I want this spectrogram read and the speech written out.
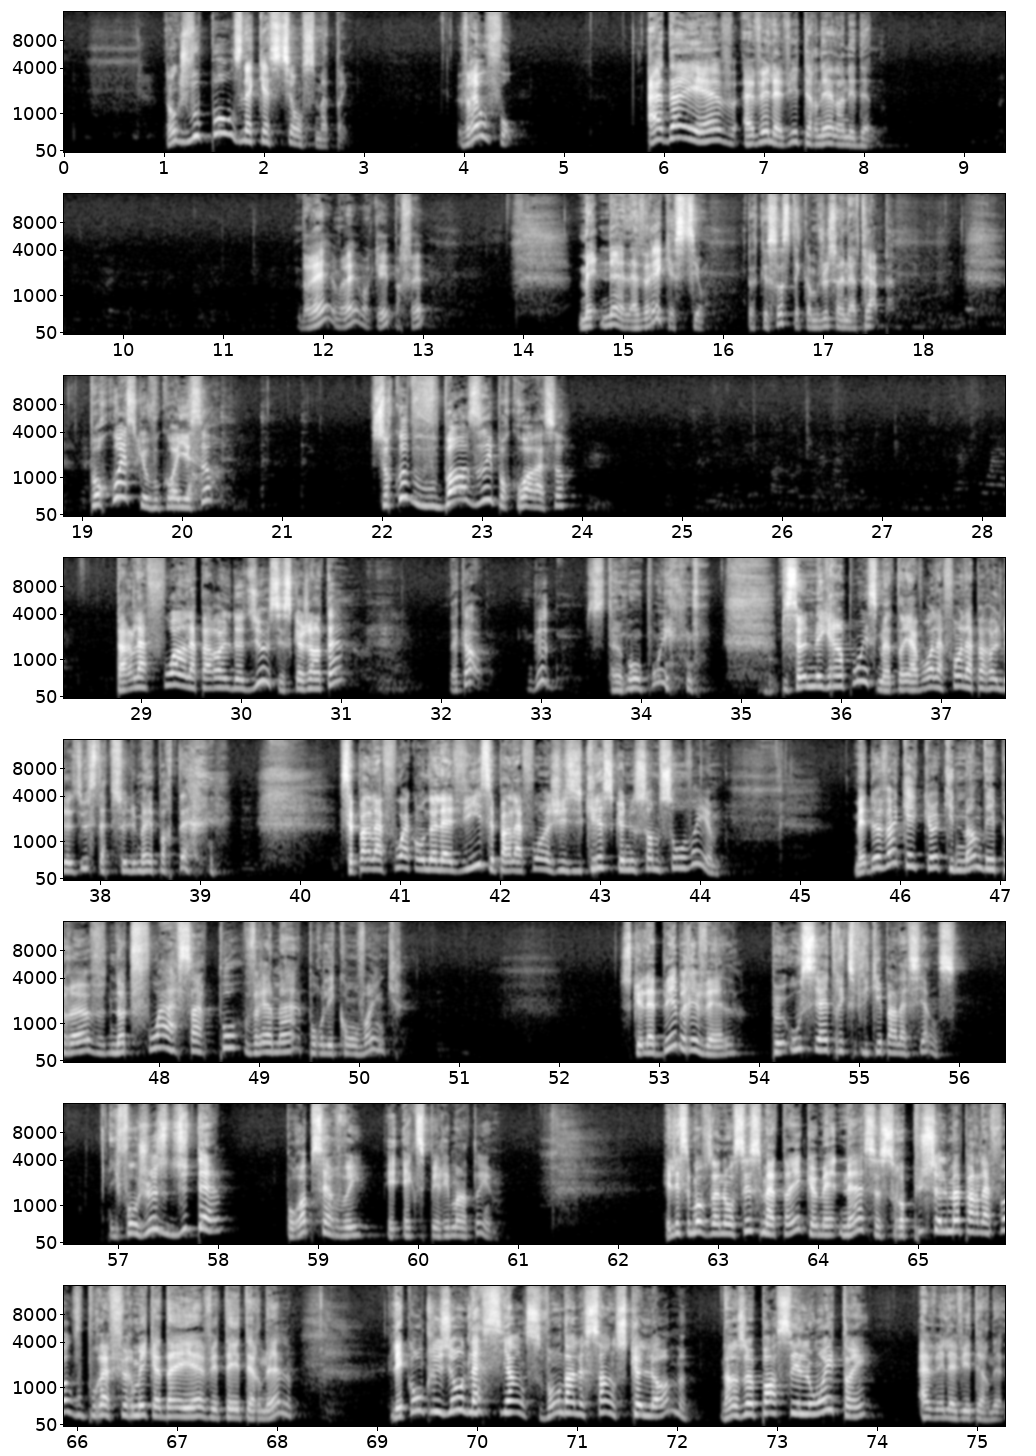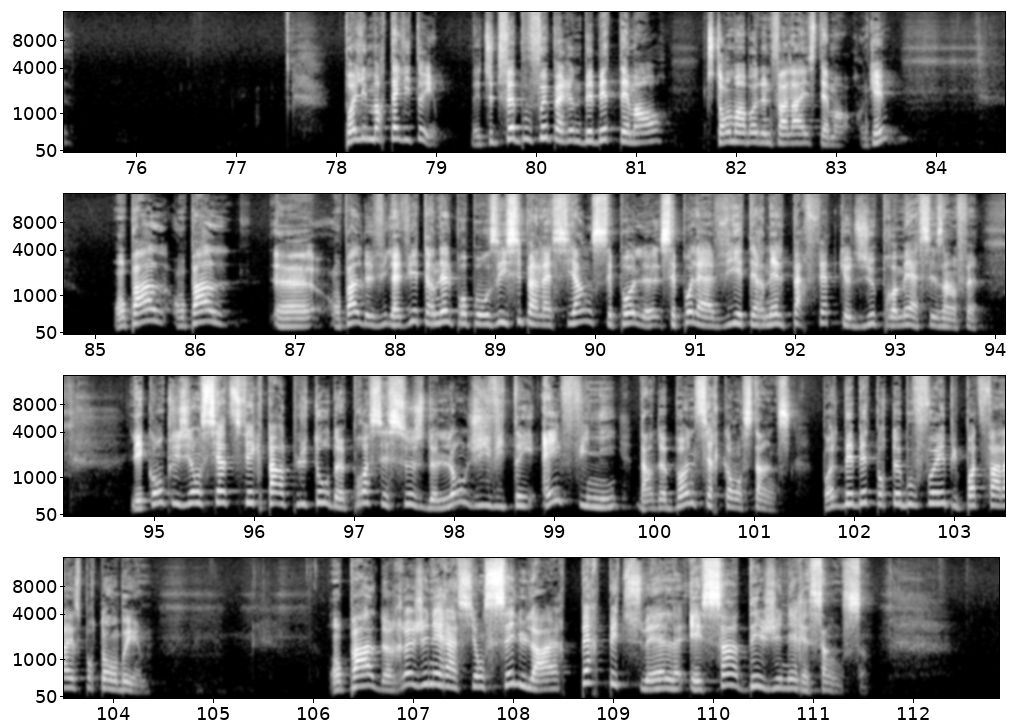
Donc, je vous pose la question ce matin. Vrai ou faux? Adam et Ève avaient la vie éternelle en Éden. Vrai, vrai, OK, parfait. Maintenant, la vraie question, parce que ça, c'était comme juste un attrape. Pourquoi est-ce que vous croyez ça? Sur quoi vous vous basez pour croire à ça? Par la foi en la parole de Dieu, c'est ce que j'entends? D'accord? Good. C'est un bon point. Puis c'est un de mes grands points ce matin. Avoir la foi en la parole de Dieu, c'est absolument important. c'est par la foi qu'on a la vie, c'est par la foi en Jésus-Christ que nous sommes sauvés. Mais devant quelqu'un qui demande des preuves, notre foi ne sert pas vraiment pour les convaincre. Ce que la Bible révèle peut aussi être expliqué par la science. Il faut juste du temps pour observer et expérimenter. Et laissez-moi vous annoncer ce matin que maintenant, ce ne sera plus seulement par la foi que vous pourrez affirmer qu'Adam et Ève étaient éternels. Les conclusions de la science vont dans le sens que l'homme, dans un passé lointain, avait la vie éternelle. Pas l'immortalité. Tu te fais bouffer par une bébite, t'es mort. Tu tombes en bas d'une falaise, t'es mort. OK? On parle, on parle, euh, on parle de la vie éternelle proposée ici par la science. Ce n'est pas, pas la vie éternelle parfaite que Dieu promet à ses enfants. Les conclusions scientifiques parlent plutôt d'un processus de longévité infinie dans de bonnes circonstances. Pas de bébite pour te bouffer, puis pas de falaise pour tomber. On parle de régénération cellulaire perpétuelle et sans dégénérescence.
